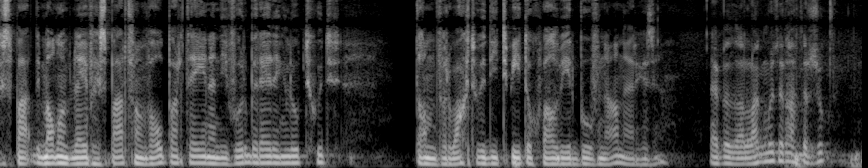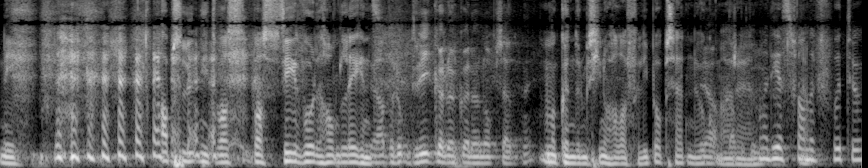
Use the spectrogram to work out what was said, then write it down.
gespa- die mannen blijven gespaard van valpartijen en die voorbereiding loopt goed, dan verwachten we die twee toch wel weer bovenaan ergens. Hè. Hebben we daar lang moeten achterzoeken? Nee, absoluut niet. Het was, was zeer voor de hand liggend. Je had er ook drie kunnen, kunnen opzetten. Hè? We kunnen er misschien nog half Philippe op zetten ook. Ja, maar, dat eh, Maar die is van de foto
